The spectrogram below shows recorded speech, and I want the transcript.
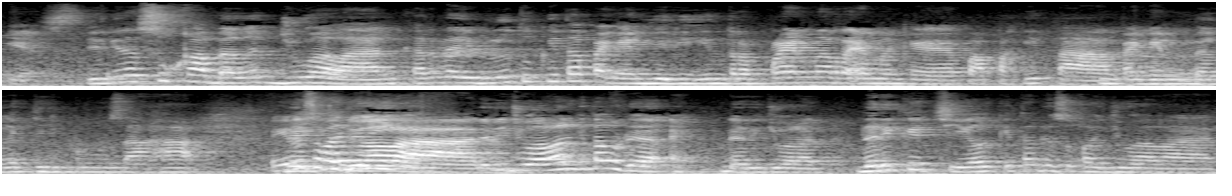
Yes, jadi kita suka banget jualan karena dari dulu tuh kita pengen jadi entrepreneur emang kayak papa kita, Mm-mm. pengen banget jadi pengusaha. Kita suka dari- jualan. Dari jualan kita udah eh dari jualan. Dari kecil kita udah suka jualan.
